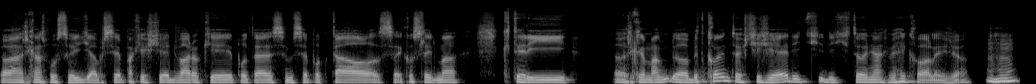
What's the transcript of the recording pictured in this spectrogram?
jo, já říkám spoustu lidí, a prostě pak ještě dva roky poté jsem se potkal s, jako s lidma, který říkám, mám Bitcoin, to ještě žije, teď to nějak vyhekovali, že jo. Mm-hmm.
